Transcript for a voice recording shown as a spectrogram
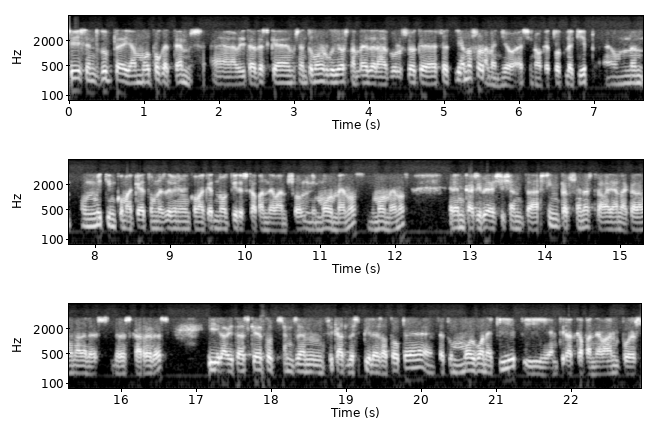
Sí, sens dubte, hi ha molt poc temps. Eh, la veritat és que em sento molt orgullós també de l'evolució que he fet, ja no solament jo, eh, sinó que tot l'equip. Eh, un, un míting com aquest, un esdeveniment com aquest, no el tires cap endavant sol, ni molt menys, ni molt menys. Érem quasi bé 65 persones treballant a cada una de les, de les carreres i la veritat és que tots ens hem ficat les piles a tope, hem fet un molt bon equip i hem tirat cap endavant pues,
